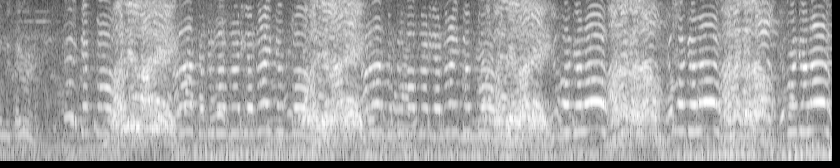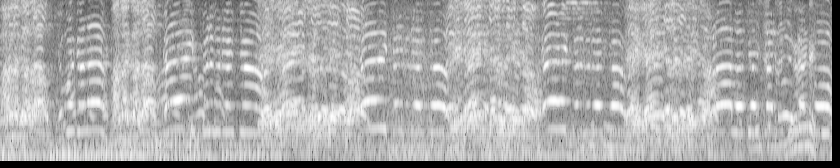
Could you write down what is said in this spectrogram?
కొద్దిగా మీ సైడ్ ఉండండి చంద్రబాబు నాయుడు గారి నాయకత్వం. చంద్రబాబు నాయుడు గారి నాయకత్వం. యువగలం. యువగలం. యువగలం. యువగలం. జై తెలుగుదేశం. జై తెలుగుదేశం. జై తెలుగుదేశం. లోకేష్ గారి నాయకత్వం.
